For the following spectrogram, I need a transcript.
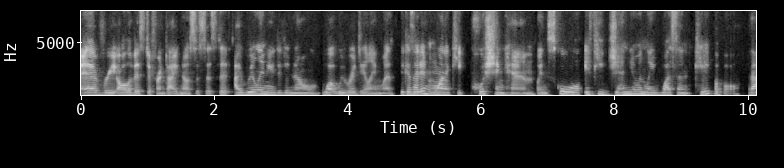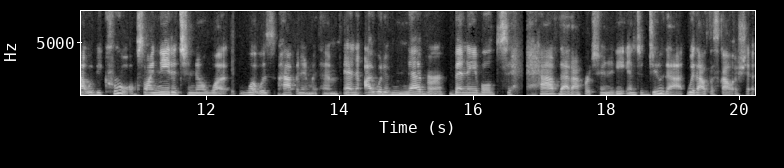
every all of his different diagnoses that i really needed to know what we were dealing with because i didn't want to keep pushing him in school if he genuinely wasn't capable. That would be cruel. So i needed to know what what was happening with him. And i would have never been able to have have that opportunity and to do that without the scholarship.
